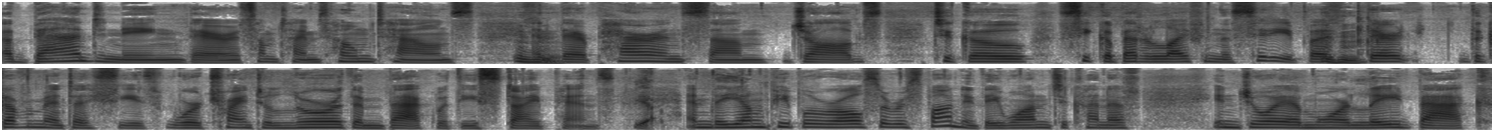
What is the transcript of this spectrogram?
abandoning their sometimes hometowns mm-hmm. and their parents um, jobs to go seek a better life in the city but mm-hmm. the government i see is were trying to lure them back with these stipends yeah. and the young people were also responding they wanted to kind of enjoy a more laid back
